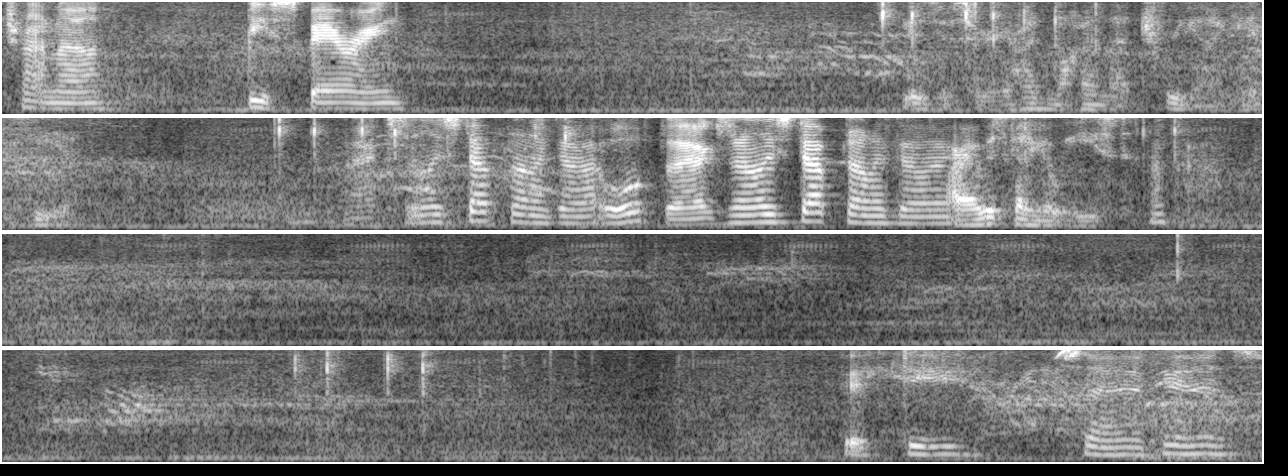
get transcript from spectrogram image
trying to be sparing. Excuse you, sir. You're hiding behind that tree and I can't see you. I accidentally stepped on a guy. Whoops, I accidentally stepped on a guy. Alright, we just gotta go east. Okay. Fifty seconds.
